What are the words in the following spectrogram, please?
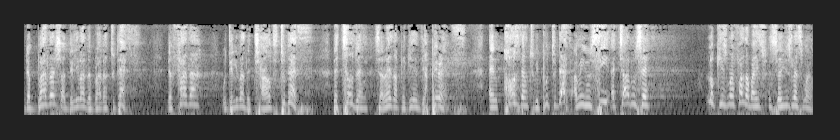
the brother shall deliver the brother to death. The father will deliver the child to death. The children shall rise up against their parents and cause them to be put to death. I mean, you see a child who say, Look, he's my father, but he's, he's a useless man.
